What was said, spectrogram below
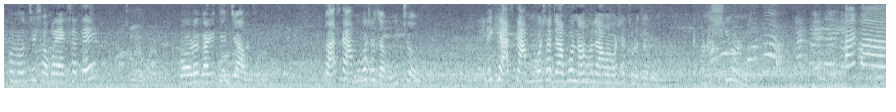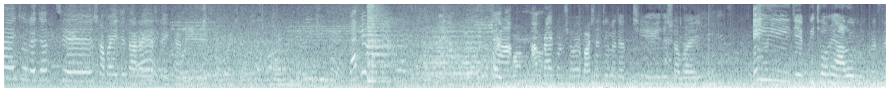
এখন হচ্ছে সবাই একসাথে চলে বড় গাড়িতে যাব তো আজকে আম্মু বাসা যাব বুঝছ? দেখি আজকে আম্মু বাসা যাব না হলে আমার বাসা চলে যাব। এখনও শিওর না। বাই বাই চলে যাচ্ছে। সবাই যে দাঁড়ায় আছে এখানে আমরা এখন সবাই বাসা চলে যাচ্ছি এই যে সবাই। পিছনে আরও লোক আছে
